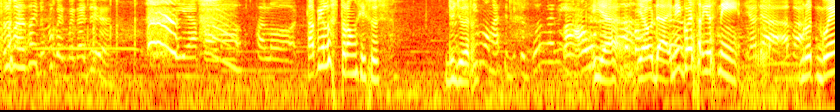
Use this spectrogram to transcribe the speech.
lu merasa hidup lu baik-baik aja ya Iya kalau kalau Tapi lu strong sih sus, jujur. Ini mau ngasih ke gue nggak nih? Iya, ya udah. Ini gue serius nih. Ya udah apa? Menurut gue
